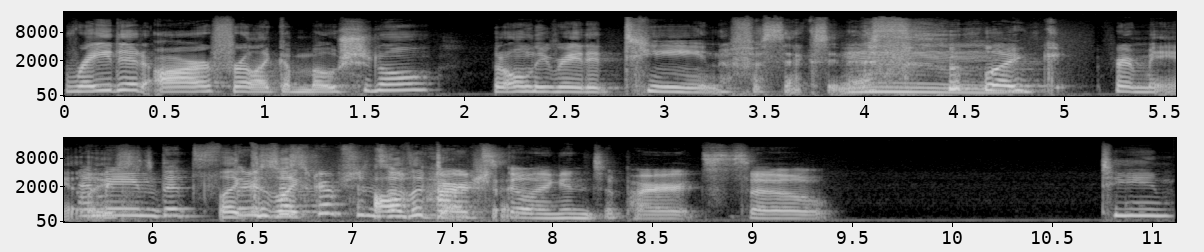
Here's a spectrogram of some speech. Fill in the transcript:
rated R for like emotional, but only rated teen for sexiness. Mm. like for me, at I least. mean, that's Like, there's 'cause, like, descriptions all of the parts shit. going into parts, so teen.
